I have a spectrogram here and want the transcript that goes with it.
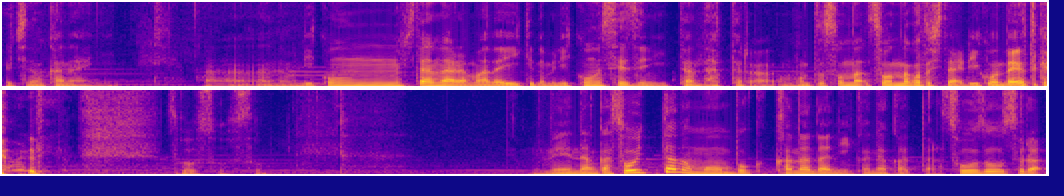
うちの家内にあの離婚したならまだいいけども離婚せずに行ったんだったら本当そんなそんなことしたら離婚だよとか言われて そうそうそうでもねなんかそういったのも僕カナダに行かなかったら想像すら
